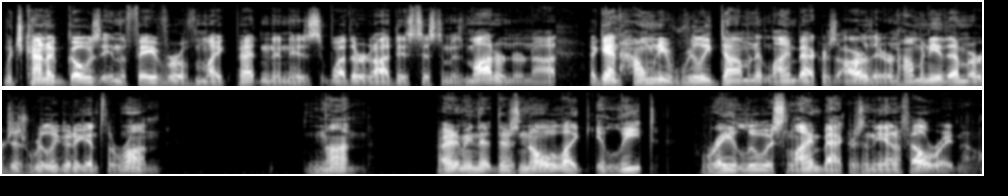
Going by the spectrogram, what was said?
which kind of goes in the favor of Mike Pettine and his whether or not his system is modern or not. Again, how many really dominant linebackers are there, and how many of them are just really good against the run? None right? I mean, there's no like elite Ray Lewis linebackers in the NFL right now.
